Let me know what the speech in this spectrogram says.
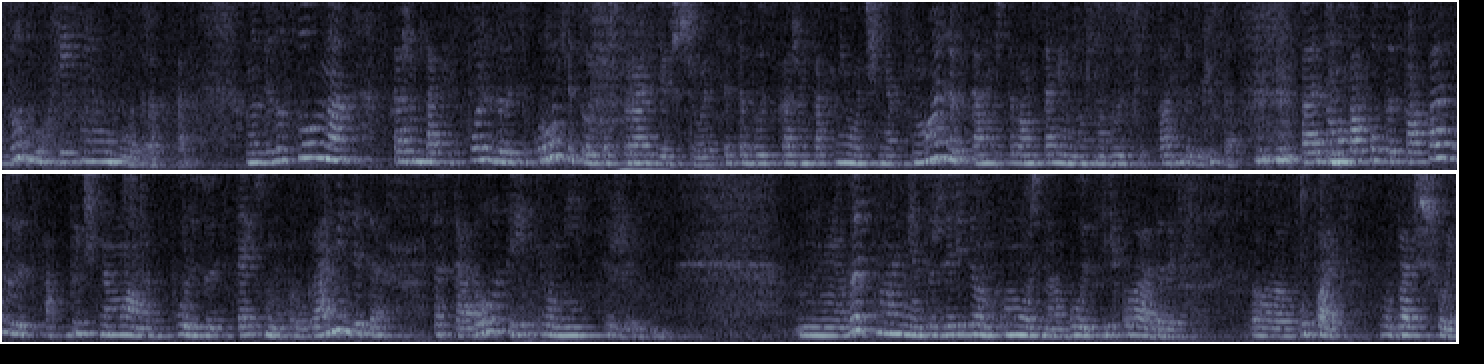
до двухлетнего возраста. Но, безусловно, скажем так, использовать у крохи только что родившегося, это будет, скажем так, не очень оптимально, потому что вам самим нужно будет приспособиться. Поэтому, как опыт показывает, обычно мамы пользуются такими кругами где-то со второго-третьего месяца жизни. В этот момент уже ребенка можно будет перекладывать Э, купать в большой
